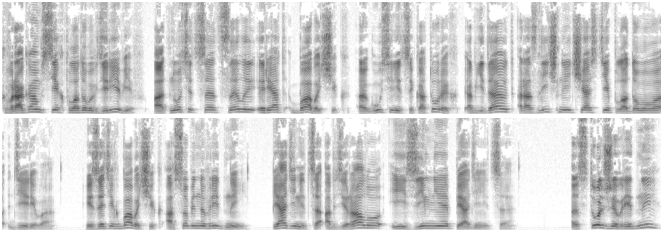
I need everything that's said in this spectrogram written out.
К врагам всех плодовых деревьев относится целый ряд бабочек, гусеницы которых объедают различные части плодового дерева. Из этих бабочек особенно вредны пяденица обдиралу и зимняя пяденица – Столь же вредны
